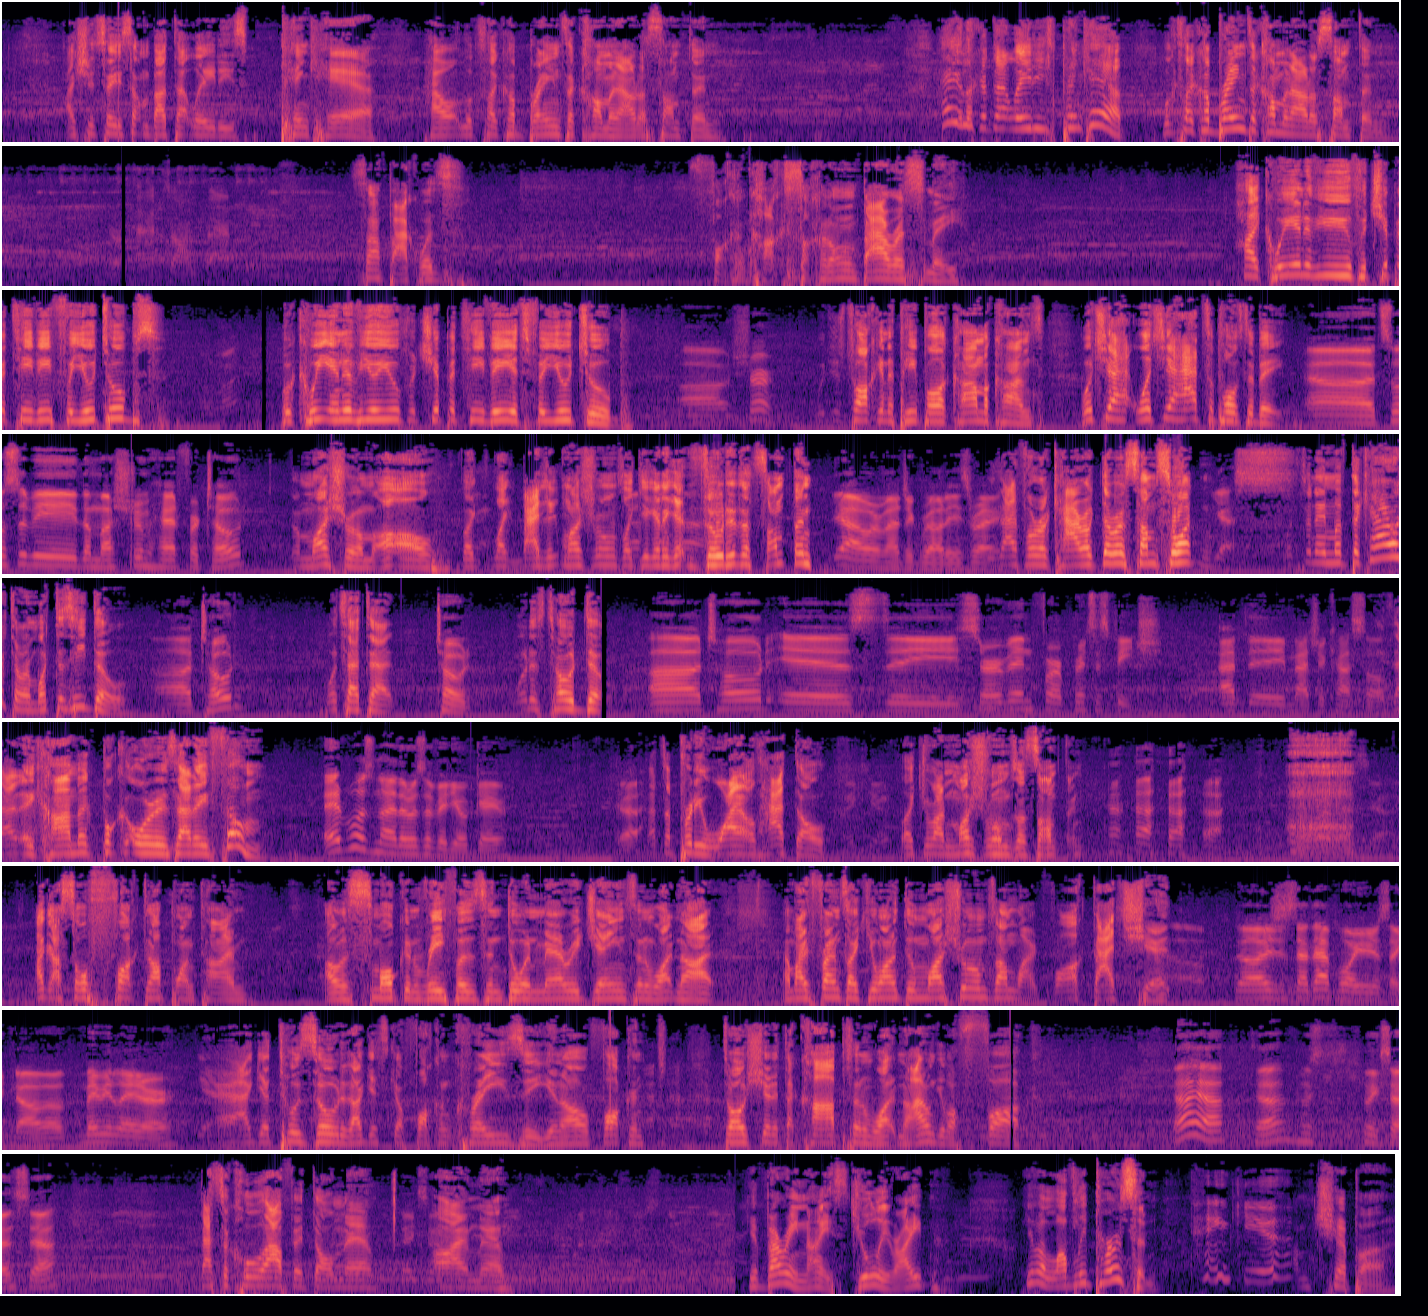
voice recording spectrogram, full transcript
I should say something about that lady's pink hair. How it looks like her brains are coming out or something. Hey, look at that lady's pink hair. Looks like her brains are coming out or something. It's not backwards. Fucking cocksucker, don't embarrass me. Hi, can we interview you for Chippah TV for YouTube's? Well, Can we interview you for Chippah TV? It's for YouTube. Uh, sure. We're just talking to people at Comic Cons. What's your What's your hat supposed to be? Uh, it's supposed to be the mushroom head for Toad. The mushroom. Uh oh, like like magic mushrooms. Like you're gonna get zooted or something. Yeah, we're magic brownies, right? Is that for a character of some sort? yes. What's the name of the character and what does he do? Uh, Toad. What's that? That Toad. what does Toad do? Uh, Toad is the servant for Princess Peach at the Magic Castle. Is that a comic book or is that a film? It was neither. It was a video game. Yeah. That's a pretty wild hat, though. Like you're on mushrooms or something. I got so fucked up one time. I was smoking reefers and doing Mary Janes and whatnot. And my friend's like, You want to do mushrooms? I'm like, Fuck that shit. No, it's just at that point you're just like, no, maybe later. Yeah, I get too zooted. I just get fucking crazy, you know? Fucking throw shit at the cops and whatnot. I don't give a fuck. Yeah, yeah, yeah. Makes, makes sense. Yeah. That's a cool outfit, though, man. Thanks, man. All right, man. You're very nice. Julie, right? You're a lovely person. Thank you. I'm Chipper.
